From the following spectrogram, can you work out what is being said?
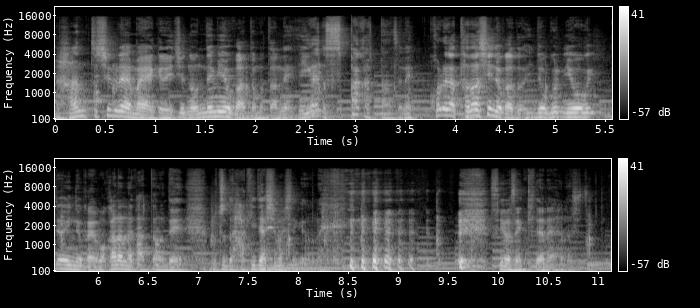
半年ぐらい前やけど一応飲んでみようかと思ったらね。意外と酸っぱかったんですよね。これが正しいのかどういのか分からなかったのでちょっと吐き出しましたけどね。すいません汚い話で。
